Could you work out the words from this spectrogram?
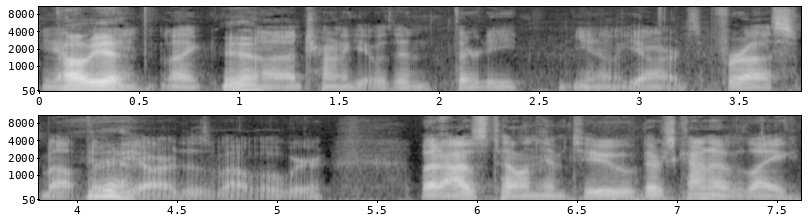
You know Oh, what I yeah. mean? Like Yeah. uh, trying to get within thirty, you know, yards. For us, about thirty Yeah. yards is about what we're. But I was telling him too. There's kind of like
